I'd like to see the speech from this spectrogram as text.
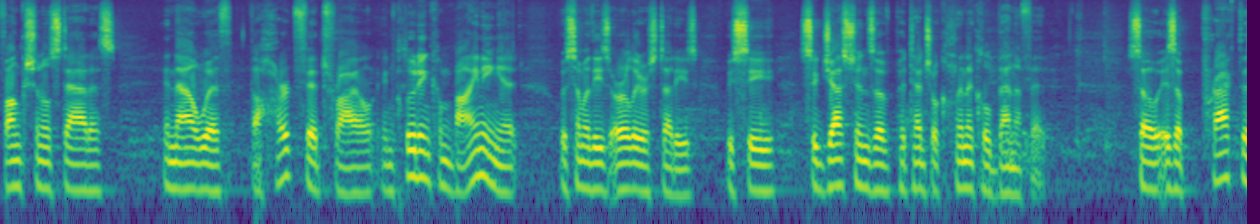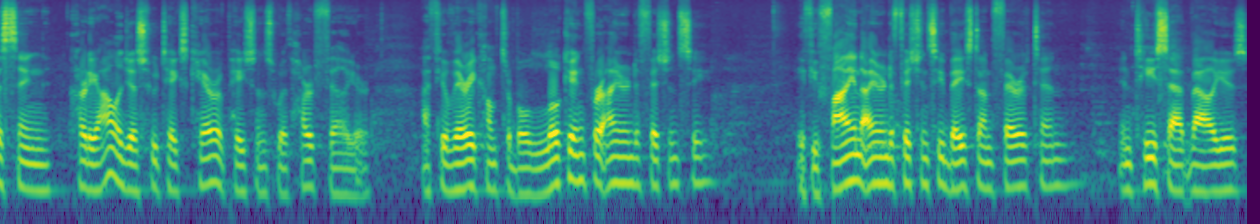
functional status, and now with the HeartFID trial, including combining it with some of these earlier studies, we see suggestions of potential clinical benefit. So as a practicing cardiologist who takes care of patients with heart failure, I feel very comfortable looking for iron deficiency. If you find iron deficiency based on ferritin and TSAT values,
